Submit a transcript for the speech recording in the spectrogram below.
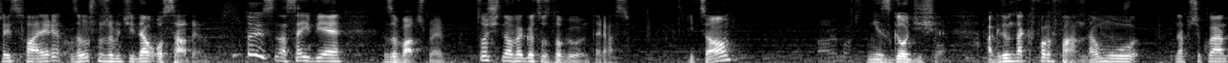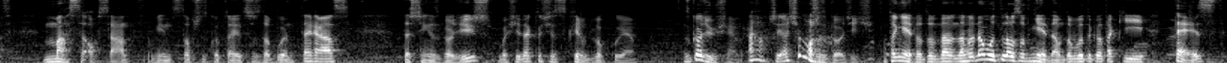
Chasefire, załóżmy, żebym ci dał osadę. To jest na save'ie, zobaczmy. Coś nowego, co zdobyłem teraz. I co? Nie zgodzi się. A gdybym tak for fun dał mu na przykład masę osad, więc to wszystko tutaj, co zdobyłem teraz, też się nie zgodzisz, bo jeśli tak, to się skrypt blokuje. Zgodził się. Aha, czyli on się może zgodzić. No to nie, to, to na, na pewno mu tyle osób nie dam, to był tylko taki test,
